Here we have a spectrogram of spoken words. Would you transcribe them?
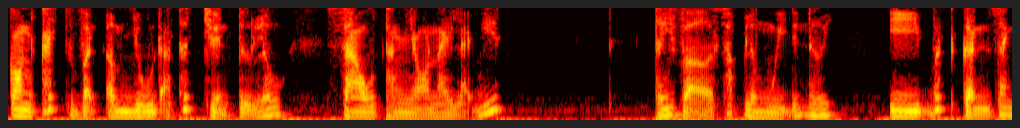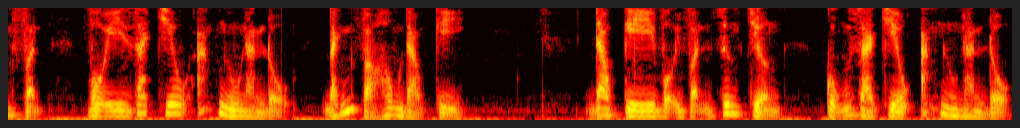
Còn cách vận âm nhu đã thất truyền từ lâu, sao thằng nhỏ này lại biết? Thấy vợ sắp lâm nguy đến nơi, Y bất cần danh phận, vội ra chiêu ác ngưu nan độ, đánh vào hông Đào Kỳ. Đào Kỳ vội vận dương trưởng, cũng ra chiêu ác ngưu nan độ,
